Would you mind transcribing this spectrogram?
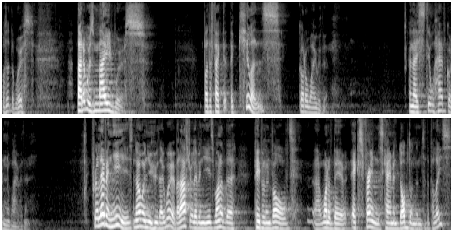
was it the worst? But it was made worse by the fact that the killers got away with it. And they still have gotten away with it. For 11 years, no one knew who they were. But after 11 years, one of the people involved, uh, one of their ex friends, came and dobbed on them to the police.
